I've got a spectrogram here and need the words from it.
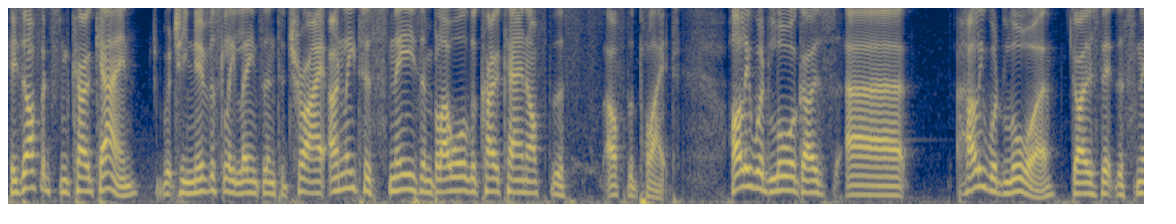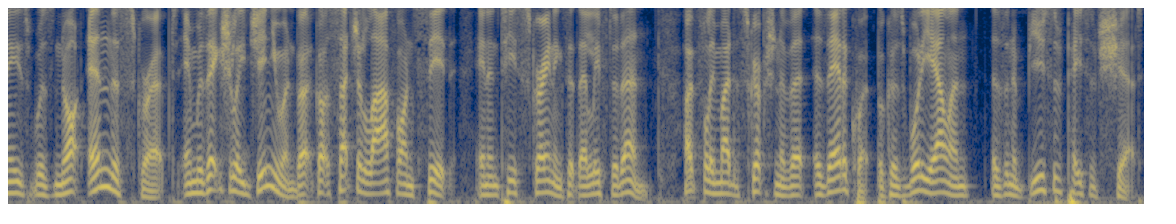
He's offered some cocaine, which he nervously leans in to try, only to sneeze and blow all the cocaine off the off the plate. Hollywood lore goes. Uh, Hollywood lore goes that the sneeze was not in the script and was actually genuine, but got such a laugh on set and in test screenings that they left it in. Hopefully, my description of it is adequate because Woody Allen is an abusive piece of shit.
